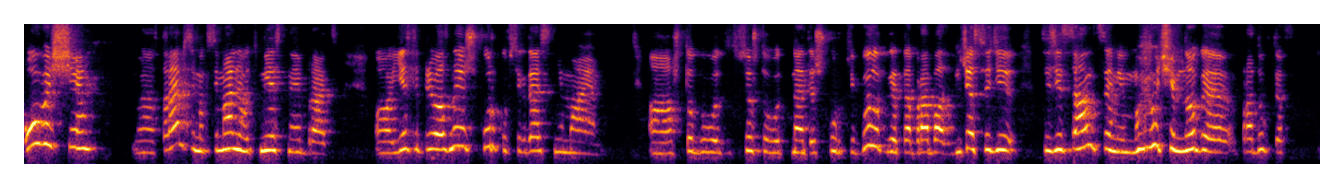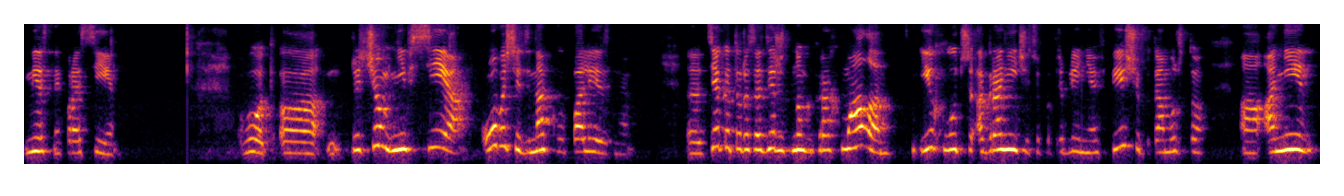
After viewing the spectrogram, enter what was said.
Овощи э, стараемся максимально вот местные брать. Э, если привозные, шкурку всегда снимаем чтобы вот все, что вот на этой шкурке было, когда-то обрабатывать. Но сейчас в связи, в связи с санкциями мы очень много продуктов местных в России. Вот. Причем не все овощи одинаково полезны. Те, которые содержат много крахмала, их лучше ограничить употребление в пищу, потому что они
